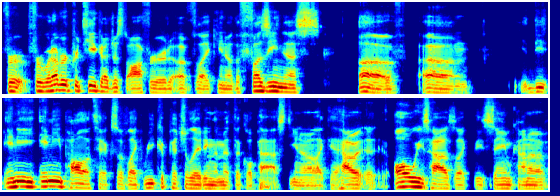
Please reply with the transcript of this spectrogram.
for for whatever critique i just offered of like you know the fuzziness of um the any any politics of like recapitulating the mythical past you know like how it, it always has like these same kind of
